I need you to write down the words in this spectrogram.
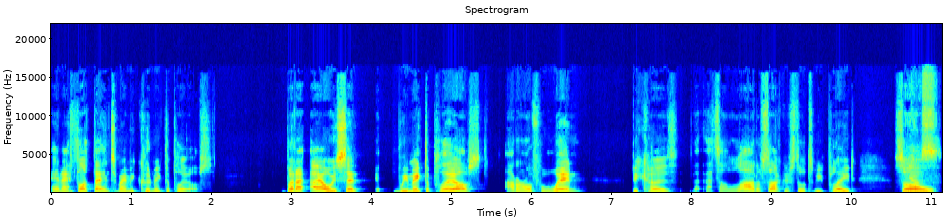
and I thought that Inter Miami could make the playoffs. But I, I always said we make the playoffs. I don't know if we'll win because that's a lot of soccer still to be played. So Yes.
